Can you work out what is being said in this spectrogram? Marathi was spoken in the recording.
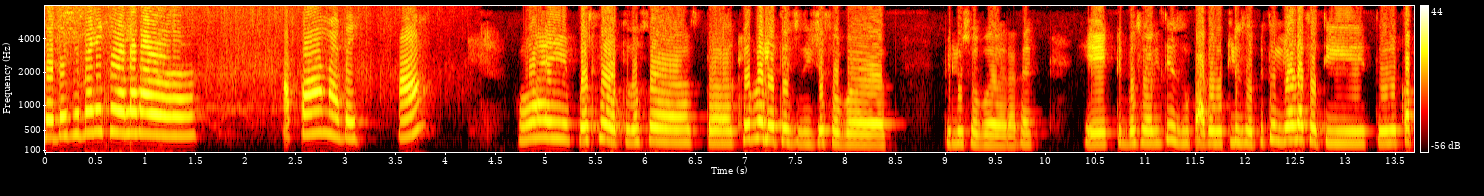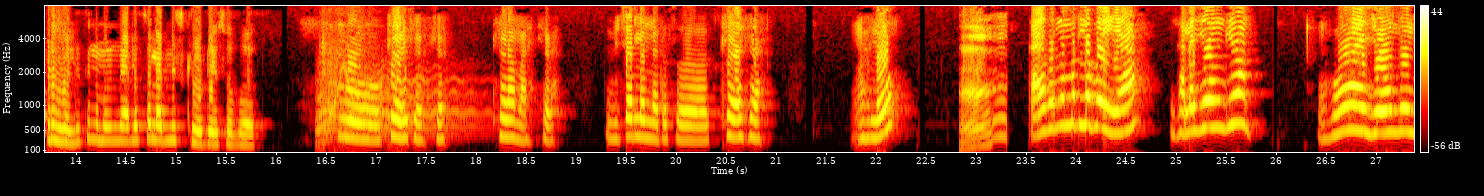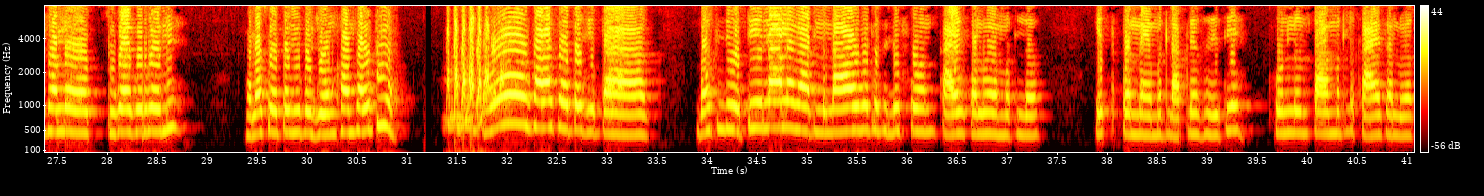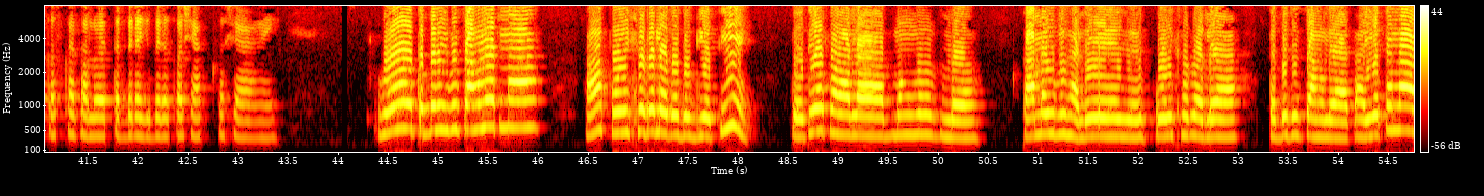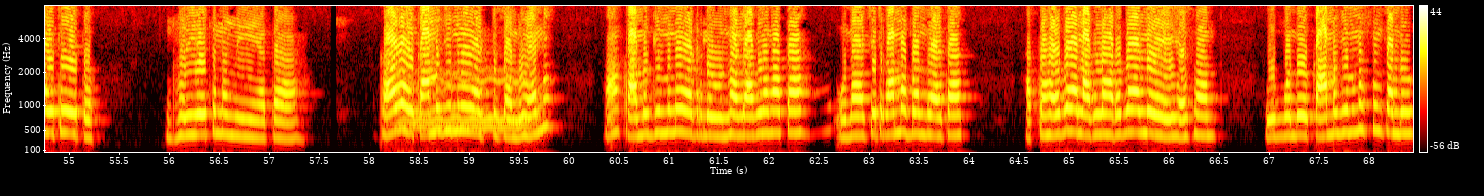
दोघी बरी खेळला का हो? आता माझे हा? हो आई बसलो होतो तसंच. तर खेळून राहिले होते तिच्यासोबत पिलू सोबत आता हे एकटी बसवली ती झोप आता उठली झोपेतून रडत होती. तू कपडे घालले होते ना म्हणून मी आला चला मीच खेळते सोबत. हो खेळ खेळ खेळ. खेळा ना खेळा. विचारलं ना तसंच. खेळा खेळा. हॅलो? काय करू म्हटलं बाई या झालं जेवण घेऊन हो जेवण घेऊन झालं. तू काय करू राहिली? मला स्वतः घेता जेवण खाऊन झालं तू? हो झालं स्वतः घेता बसली होती लावला मारलं लावा म्हटलं तुला फोन काय चालू आहे म्हटलं? एक पण नाही म्हटलं आपल्या घरी ते. फोन लावून पहा म्हटलं काय चालू आहे कसं काय चालू आहे तब्येत गिब्येत कशा कशा आहे? हो तब्येत गिब्येत चांगली आहेत ना? हा पोळी खेळायला होता दोघी होती तर ते खायला. मग म्हटलं कामं उभी झाले पोळी खेळायला तब्येती चांगल्या आहेत. येतो ना येतो येतो. घरी येतो ना मी आता काय आहे कामं गिमं वाटतं चालू आहे ना हा कामं गिमं नाही वाटलं उन्हा लागलं ना आता उन्हाळ्याचे तर कामं बंद राहतात आता हरभरा लागला हरभरा आले हे सण म्हणजे कामं गिमं नसतील चालू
